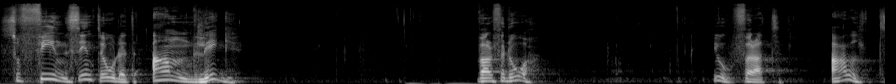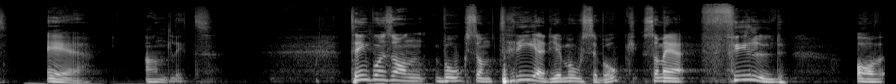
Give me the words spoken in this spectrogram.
så finns inte ordet andlig. Varför då? Jo, för att allt är andligt. Tänk på en sån bok som tredje Mosebok som är fylld av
